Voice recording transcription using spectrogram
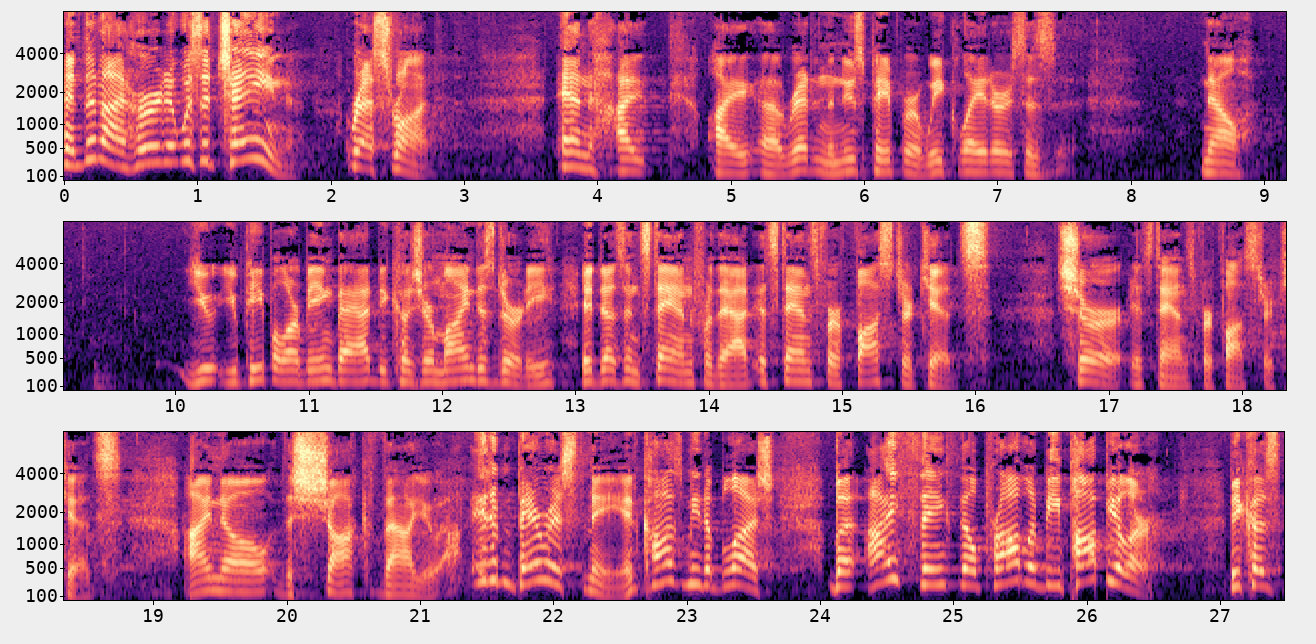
And then I heard it was a chain restaurant. And I, I uh, read in the newspaper a week later, it says, now, you, you people are being bad because your mind is dirty. It doesn't stand for that. It stands for foster kids. Sure, it stands for foster kids. I know the shock value. It embarrassed me. It caused me to blush. But I think they'll probably be popular because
